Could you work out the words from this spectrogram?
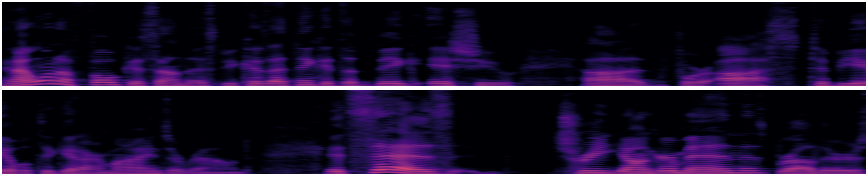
And I want to focus on this because I think it's a big issue uh, for us to be able to get our minds around. It says, Treat younger men as brothers,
